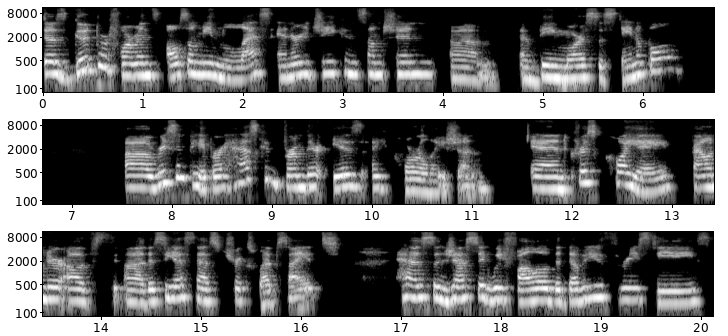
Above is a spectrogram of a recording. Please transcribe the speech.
Does good performance also mean less energy consumption um, and being more sustainable? A recent paper has confirmed there is a correlation. And Chris Coyier, founder of uh, the CSS Tricks website, has suggested we follow the W3C's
